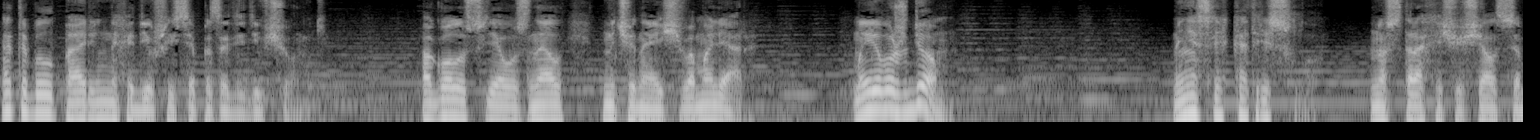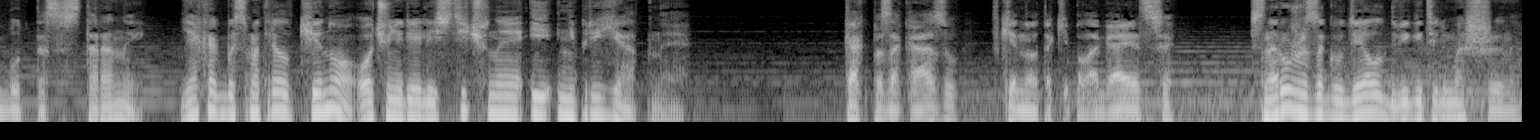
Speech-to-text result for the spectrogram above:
Это был парень, находившийся позади девчонки. По голосу я узнал начинающего маляра. «Мы его ждем». Меня слегка трясло, но страх ощущался будто со стороны – я как бы смотрел кино, очень реалистичное и неприятное. Как по заказу, в кино таки полагается, снаружи загудел двигатель машины,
